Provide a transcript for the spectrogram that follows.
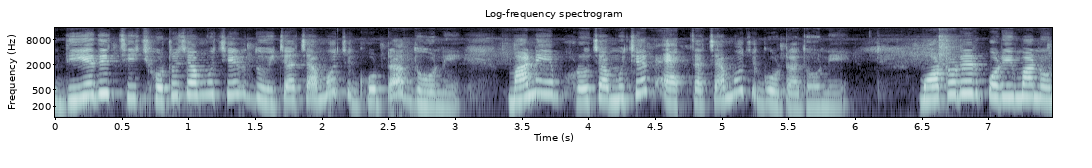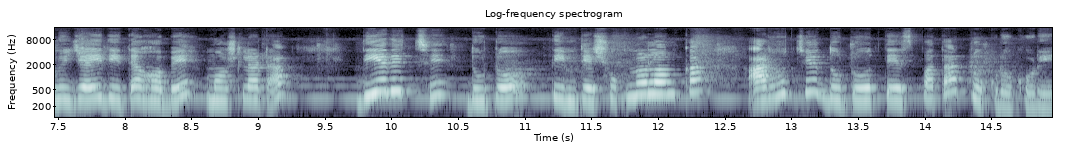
দিয়ে দিচ্ছি ছোট চামচের দুই চা চামচ গোটা ধনে মানে বড় চামচের এক চা চামচ গোটা ধনে। মটরের পরিমাণ অনুযায়ী দিতে হবে মশলাটা। দিয়ে দিচ্ছে দুটো তিনটে শুকনো লঙ্কা আর হচ্ছে দুটো তেজপাতা টুকরো করে।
